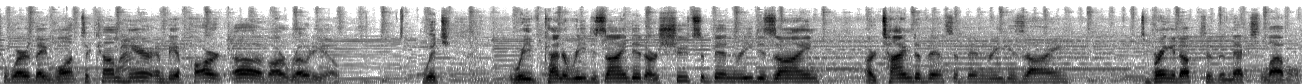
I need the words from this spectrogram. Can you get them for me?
to where they want to come here and be a part of our rodeo, which we've kind of redesigned it. Our chutes have been redesigned, our timed events have been redesigned to bring it up to the next level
